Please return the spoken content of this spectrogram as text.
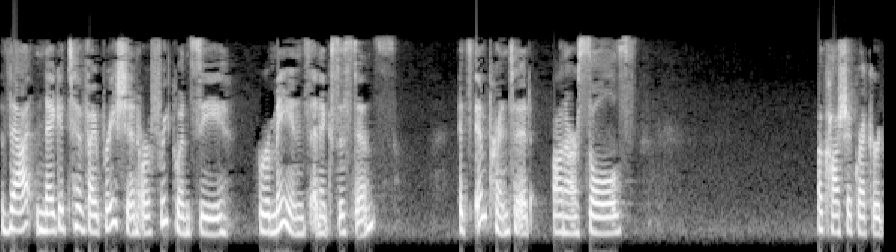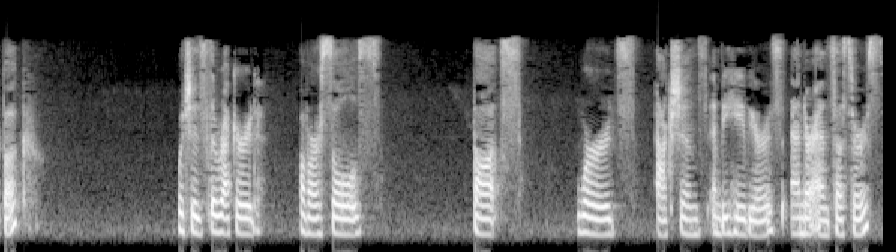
that negative vibration or frequency remains in existence. It's imprinted on our soul's Akashic record book, which is the record of our soul's thoughts, words, actions, and behaviors and our ancestors.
